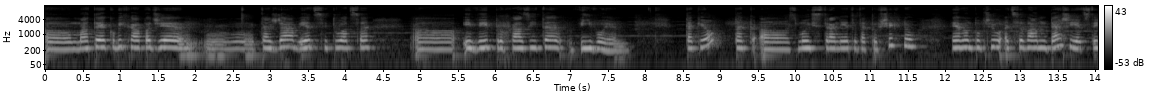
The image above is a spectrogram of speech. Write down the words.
uh, máte jakoby chápat, že um, každá věc, situace, uh, i vy procházíte vývojem. Tak jo, tak z mojí strany je to takto všechno. Já vám popřeju, ať se vám daří, ať jste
